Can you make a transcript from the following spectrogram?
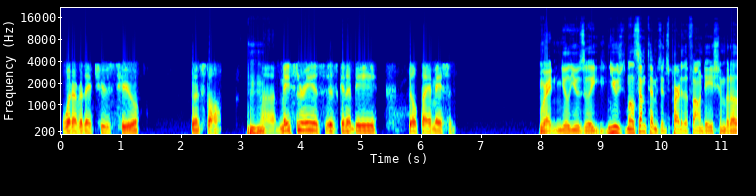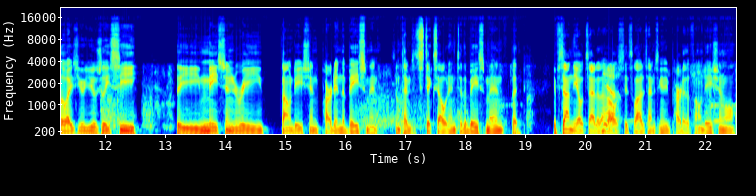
whatever they choose to to install. Mm-hmm. Uh, masonry is, is going to be built by a mason. Right, and you'll usually use well. Sometimes it's part of the foundation, but otherwise you usually see the masonry foundation part in the basement. Sometimes it sticks out into the basement, but if it's on the outside of the Yeah. house, it's a lot of times going to be part of the foundation wall.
